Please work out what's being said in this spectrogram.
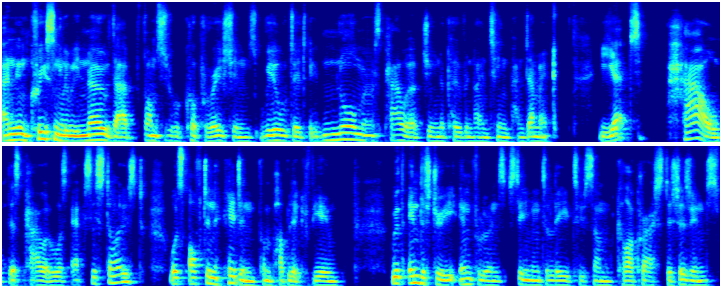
And increasingly, we know that pharmaceutical corporations wielded enormous power during the COVID 19 pandemic. Yet, how this power was exercised was often hidden from public view, with industry influence seeming to lead to some car crash decisions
